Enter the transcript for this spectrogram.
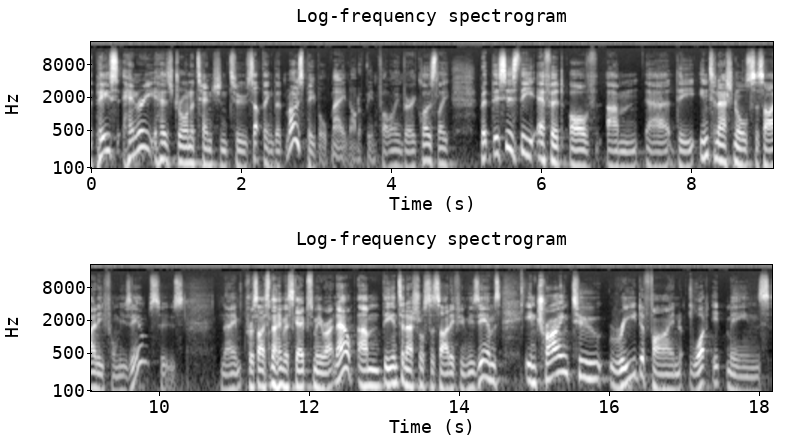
the piece, Henry has drawn attention to something that most people may not have been following very closely, but this is the effort of um, uh, the International Society for Museums, whose name precise name escapes me right now. Um, the international society for museums in trying to redefine what it means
